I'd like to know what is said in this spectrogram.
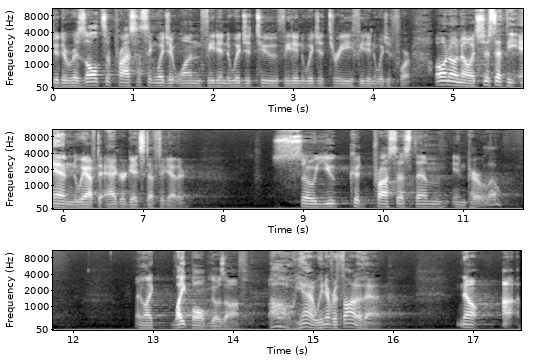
Do the results of processing widget one feed into widget two, feed into widget three, feed into widget four? Oh, no, no, it's just at the end we have to aggregate stuff together. So you could process them in parallel? And like light bulb goes off. Oh, yeah, we never thought of that. Now, I,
